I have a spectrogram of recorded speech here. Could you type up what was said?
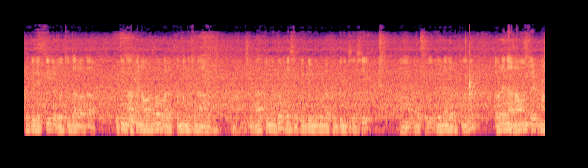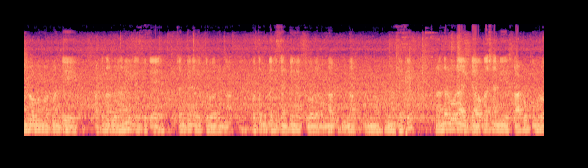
ప్రతి వ్యక్తి ఇక్కడికి వచ్చిన తర్వాత వితిన్ హాఫ్ అన్ అవర్లో వాళ్ళకి సంబంధించిన డాక్యుమెంట్ ప్లస్ పీపీబీ కూడా ప్రింటింగ్ ఇచ్చేసి వాళ్ళకి ఇవ్వడం జరుగుతున్నది ఎవరైనా రామంపేట్ మండలంలో ఉన్నటువంటి పట్టదారులు కానీ లేకపోతే చనిపోయిన వ్యక్తులు ఎవరైనా కొత్త బుక్కకి చనిపోయిన వ్యక్తులు ఎవరైనా ఉన్న ఉన్న- ఉన్నట్లయితే వాళ్ళందరూ కూడా ఇట్టి అవకాశాన్ని స్లాట్ రూపంలో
